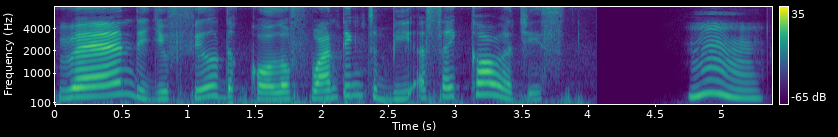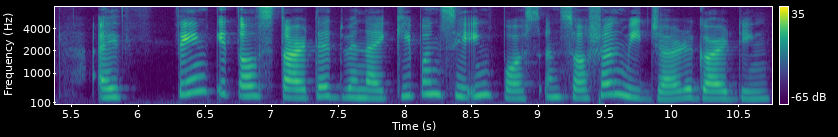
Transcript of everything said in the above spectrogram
When did you feel the call of wanting to be a psychologist? Hmm, I think it all started when I keep on seeing posts on social media regarding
